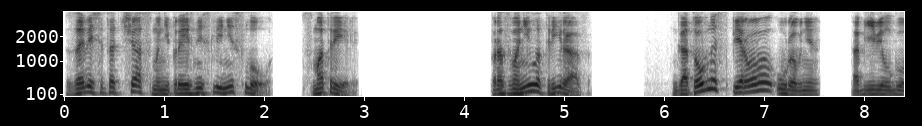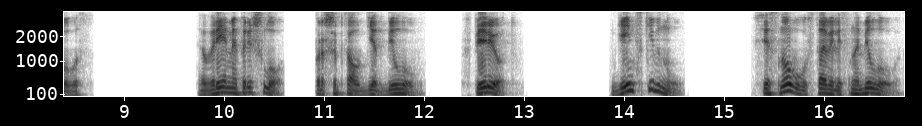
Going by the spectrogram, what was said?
За весь этот час мы не произнесли ни слова, смотрели. Прозвонило три раза. «Готовность первого уровня», – объявил голос. «Время пришло», – прошептал дед Белову. «Вперед!» Гейнс кивнул. Все снова уставились на Белова.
